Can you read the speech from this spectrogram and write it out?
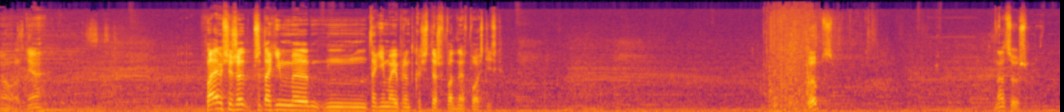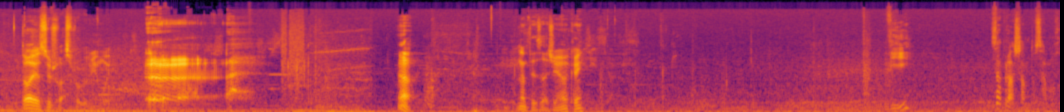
No ładnie. Bałem się, że przy takim, e, takiej mojej prędkości też wpadnę w poślizg. Ups. No cóż, to jest już was problem, Eee. A. Na tej zasadzie, okej. Wi? Zapraszam do samochodu.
